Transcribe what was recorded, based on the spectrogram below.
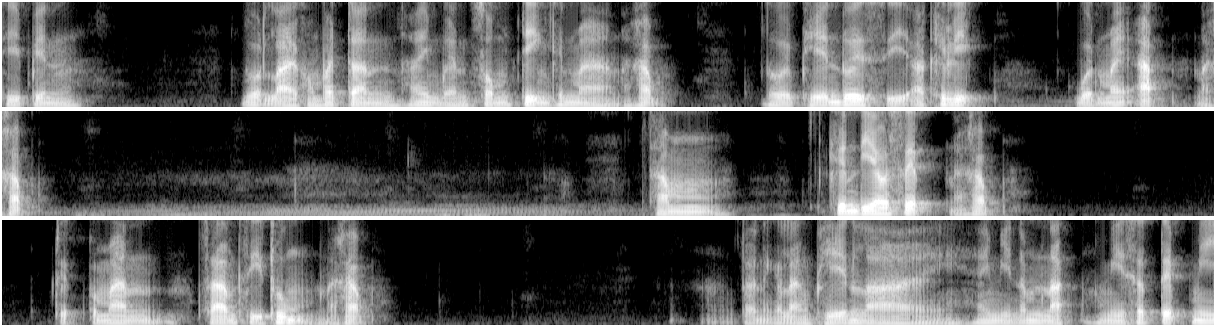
ที่เป็นลวดลายของพระจันทร์ให้เหมือนสมจริงขึ้นมานะครับ โดยเพ้นด้วยสีอะคริลิกบนไม้อัดนะครับทำคืนเดียวเสร็จนะครับ เสร็จประมาณสามสี่ทุ่มนะครับ ตอนนี้กำลังเพ้นลายให้มีน้ำหนัก มีสเต็ป มี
